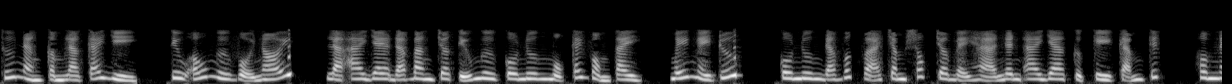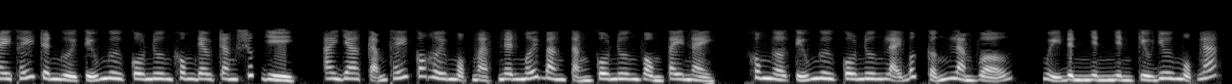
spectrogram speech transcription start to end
thứ nàng cầm là cái gì, tiêu ấu ngư vội nói, là ai gia đã ban cho tiểu ngư cô nương một cái vòng tay, mấy ngày trước, cô nương đã vất vả chăm sóc cho bệ hạ nên ai gia cực kỳ cảm kích, hôm nay thấy trên người tiểu ngư cô nương không đeo trang sức gì, ai gia cảm thấy có hơi một mạc nên mới ban tặng cô nương vòng tay này, không ngờ tiểu ngư cô nương lại bất cẩn làm vỡ, Ngụy Đình nhìn nhìn Kiều Dư một lát,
